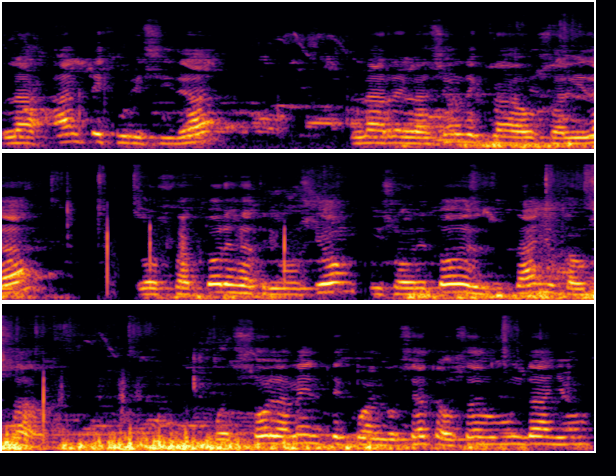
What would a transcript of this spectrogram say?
la antejuricidad, la relación de causalidad los factores de atribución y sobre todo el daño causado, pues solamente cuando se ha causado un daño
